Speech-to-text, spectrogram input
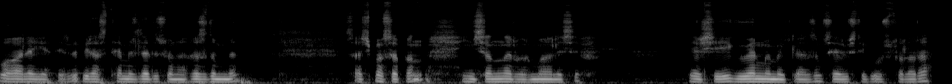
bu hale getirdi. Biraz temizledi sonra kızdım ben. Saçma sapan insanlar var maalesef. Her şeye güvenmemek lazım servisteki ustalara.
